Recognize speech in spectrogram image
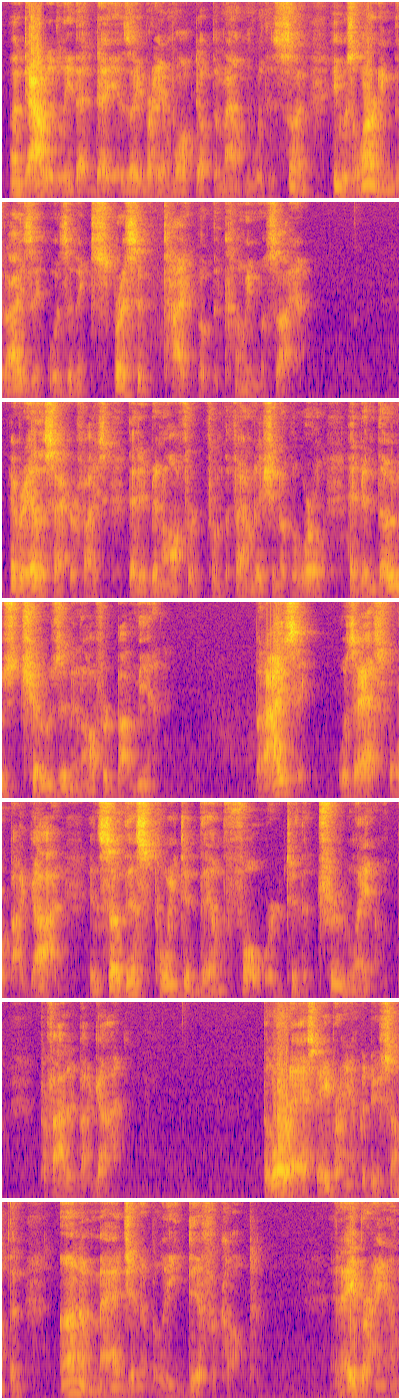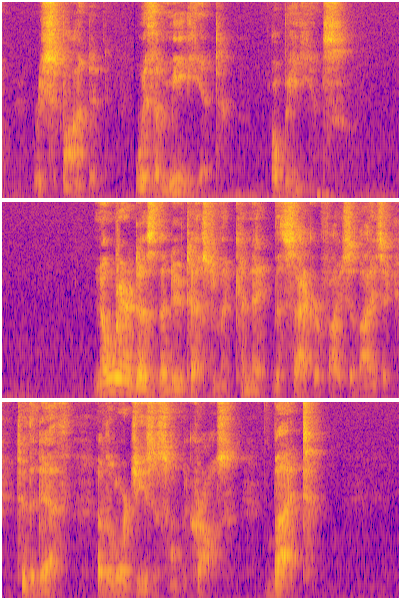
Undoubtedly, that day, as Abraham walked up the mountain with his son, he was learning that Isaac was an expressive type of the coming Messiah. Every other sacrifice that had been offered from the foundation of the world had been those chosen and offered by men. But Isaac was asked for by God, and so this pointed them forward to the true Lamb provided by God. The Lord asked Abraham to do something unimaginably difficult. And Abraham responded with immediate obedience. Nowhere does the New Testament connect the sacrifice of Isaac to the death of the Lord Jesus on the cross, but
